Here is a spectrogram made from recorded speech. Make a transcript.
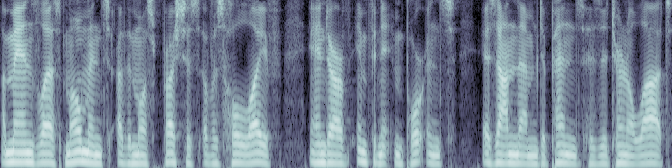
a man's last moments are the most precious of his whole life, and are of infinite importance, as on them depends his eternal lot.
